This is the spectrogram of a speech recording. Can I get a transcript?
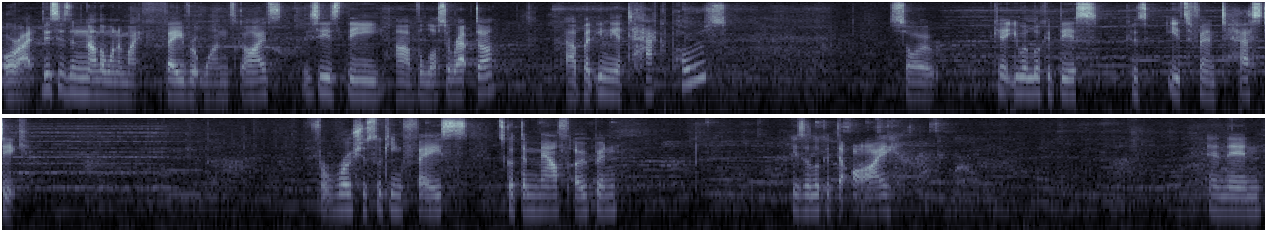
All right, this is another one of my favorite ones, guys. This is the uh, Velociraptor, uh, but in the attack pose. So get you a look at this because it's fantastic. Ferocious looking face. It's got the mouth open. Here's a look at the eye. And then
